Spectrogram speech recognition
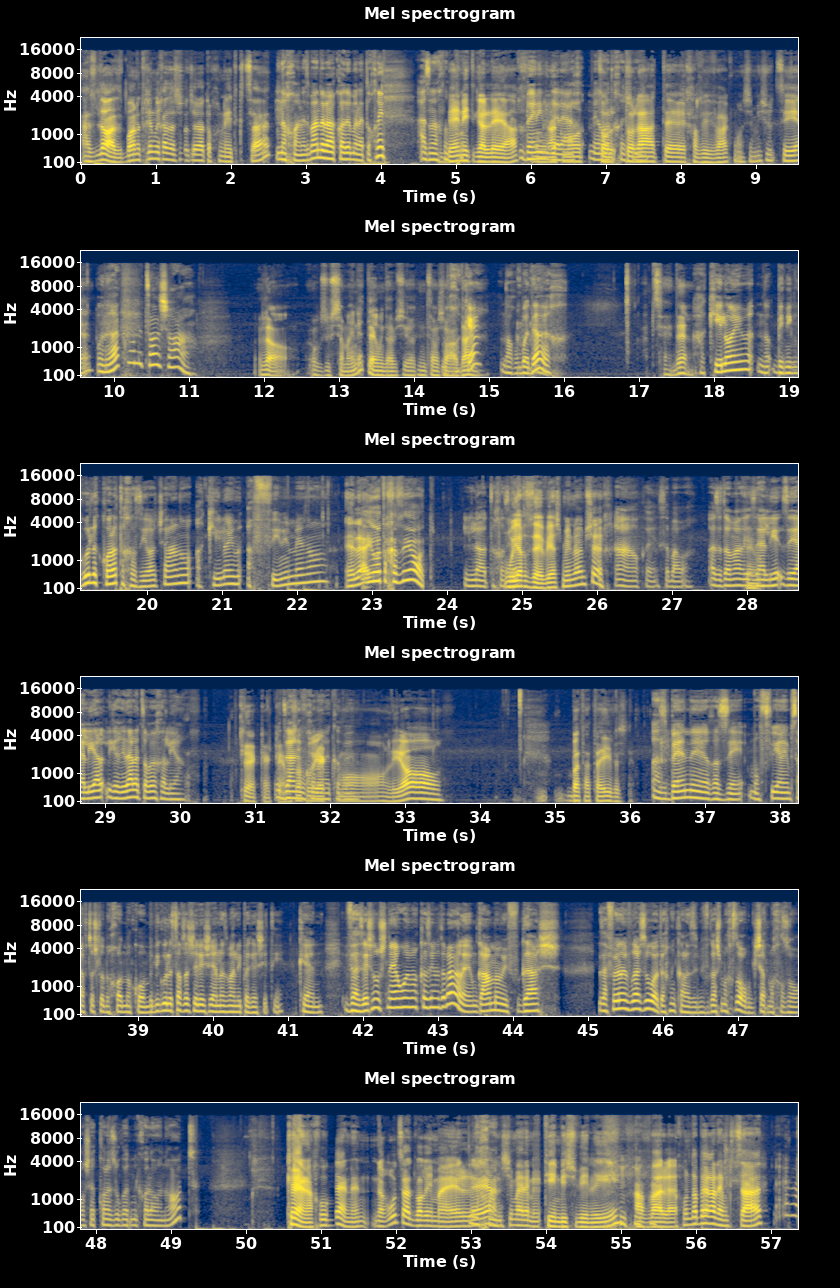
אז לא, אז בואו נתחיל מחדשות של התוכנית קצת. נכון, אז בואו נדבר קודם על התוכנית. אז אנחנו... בן התגלח. בן התגלח, מאוד חשוב. תולעת אה, חביבה, כמו שמישהו ציין. הוא נראה כמו ניצול שואה. לא, הוא שמיין יותר מדי בשביל להיות ניצול שואה מחכה, עדיין. אנחנו בדרך. בסדר. הקילואים, בניגוד לכל התחזיות שלנו, הקילואים עפים ממנו. אלה היו התחזיות. לא, התחזיות... הוא ירזה וישמין בהמשך. אה, אוקיי, סבבה. אז אתה אומר, כן. זה, עלי... זה עלייה, ירידה לצורך עלייה. כן, כן, כן. את זה אני בסוף הוא מוכנה יהיה לקבל. כמו ליאור, בטטאי וזה. אז בן אה, רזה מופיע עם סבתא שלו בכל מקום, בניגוד לסבתא שלי שאין לה זמן להיפגש איתי. כן. ואז יש לנו שני אירועים מרכזיים לדבר עליהם, גם המפגש, זה אפילו מפגש זוגות, איך נקרא לזה? מפגש מחזור, פגישת מחזור של כל הזוגות מכל העונות. כן, אנחנו, כן, נרוץ על הדברים האלה, נכון. האנשים האלה מתים בשבילי, אבל אנחנו נדבר עליהם קצת,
